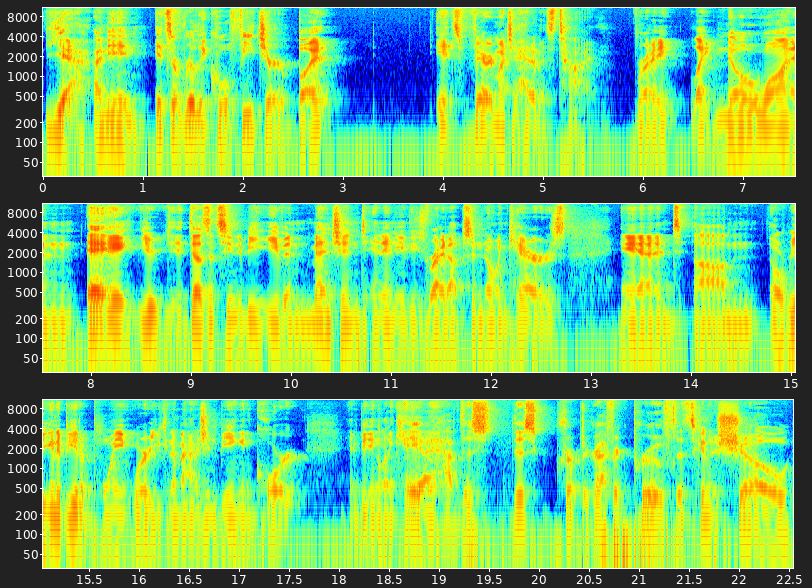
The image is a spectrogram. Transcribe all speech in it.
yeah i mean it's a really cool feature but it's very much ahead of its time right? Like no one a you it doesn't seem to be even mentioned in any of these write-ups and no one cares and um, are we going to be at a point where you can imagine being in court and being like hey i have this this cryptographic proof that's going to show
